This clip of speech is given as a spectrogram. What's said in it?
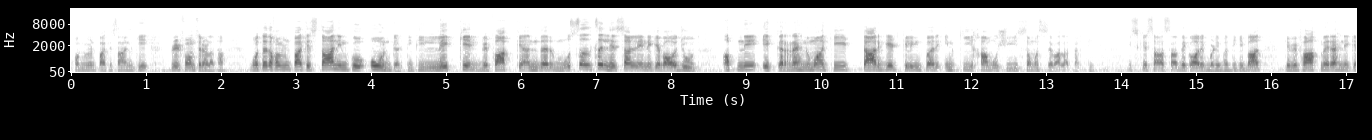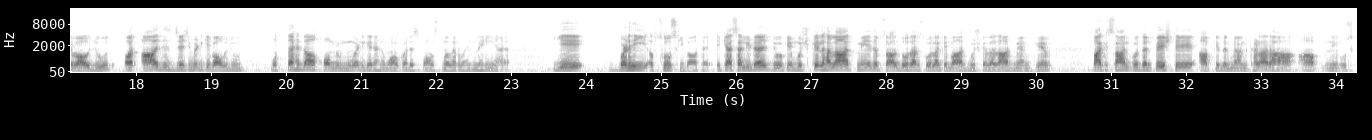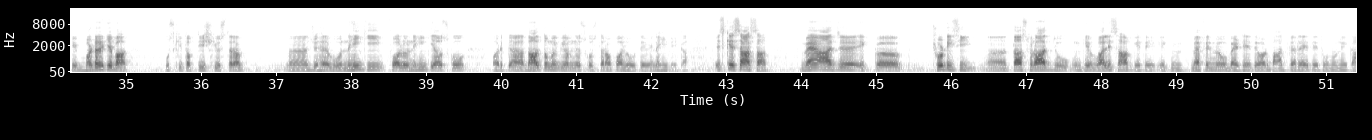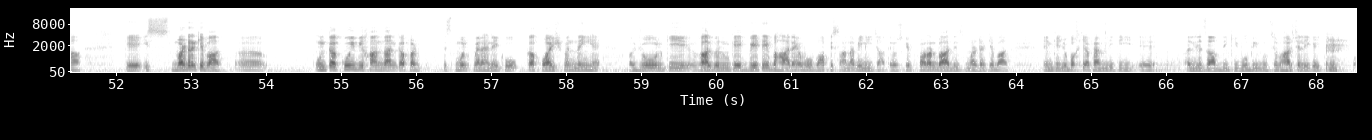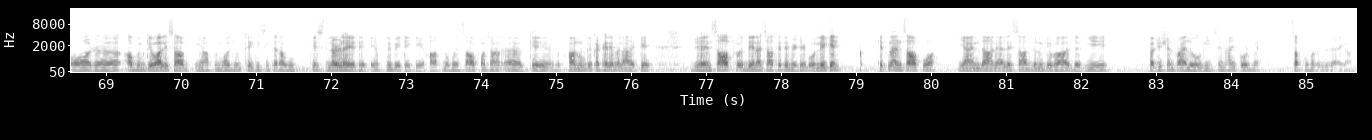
कौममेंट पाकिस्तान की प्लेटफॉर्म से लड़ा था। मुतहदा कौममेंट पाकिस्तान इनको ओन करती थी, लेकिन विफाक के अंदर मुसलसल हिस्सा लेने के बावजूद अपने एक रहनुमा की टारगेट किलिंग पर इनकी खामोशी समझ से वाला थर थी। इसके साथ साथ एक और एक बड़ी मती की बात कि विफाक में रहने के बावजूद और आज इस जजमेंट के बावजूद मुतहदा कौमी मूवमेंट के रहनुमाओं का रिस्पॉन्स नज़र में नहीं आया। ये बड़े ही अफसोस की बात है। एक ऐसा लीडर जो कि मुश्किल हालात में जब साल 2016 के बाद मुश्किल हालात में एम क्यू एम पाकिस्तान को दरपेश थे, आपके दरमियान खड़ा रहा, आपने उसके मर्डर के बाद उसकी तफ्तीश की उस तरह जो है वो नहीं की फॉलो नहीं किया उसको और अदालतों में भी हमने उसको उस तरह फॉलो होते हुए नहीं देखा। इसके साथ साथ मैं आज एक छोटी सी तासुरात जो उनके वालिद साहब के थे, एक महफिल में वो बैठे थे और बात कर रहे थे तो उन्होंने कहा कि इस मर्डर के बाद उनका कोई भी ख़ानदान का फ़र्द इस मुल्क में रहने को, का ख्वाहिशमंद नहीं है और जो उनकी गालबन उनके एक बेटे बाहर हैं, वो वापस आना भी नहीं चाहते। उसके फ़ौर बाद इस मर्डर के बाद इनकी जो बखिया फैमिली थी अली रज़ा आबदी की वो भी मुल्क से बाहर चली गई। और अब उनके वाल साहब यहाँ पे मौजूद थे किसी तरह वो केस लड़ रहे थे कि अपने बेटे के खातलों को इंसाफ पहुँचा के कानून के कटहरे में ला के जो है इंसाफ देना चाहते थे बेटे को। लेकिन कितना इंसाफ हुआ या आइंदा आने वाले सात दिनों के बाद जब ये पटिशन फ़ाइल होगी सिंध हाई कोर्ट में सबको पता चल जाएगा।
